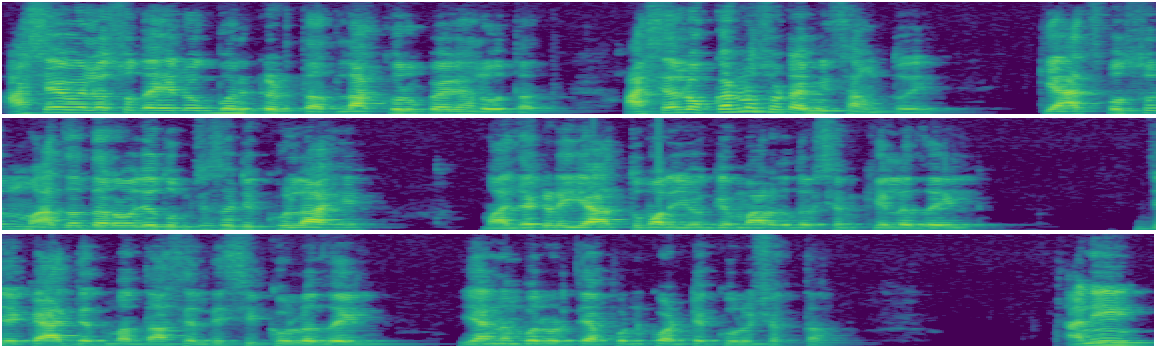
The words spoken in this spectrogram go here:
अशा वेळेला सुद्धा हे लोक भरकडतात लाखो रुपये घालवतात. अशा लोकांना सुद्धा मी सांगतोय की आजपासून माझा दरवाजा तुमच्यासाठी खुला आहे. माझ्याकडे या तुम्हाला योग्य मार्गदर्शन केलं जाईल. जे काय अध्यात्मात असेल ते शिकवलं जाईल. या नंबरवरती आपण कॉन्टॅक्ट करू शकता. आणि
